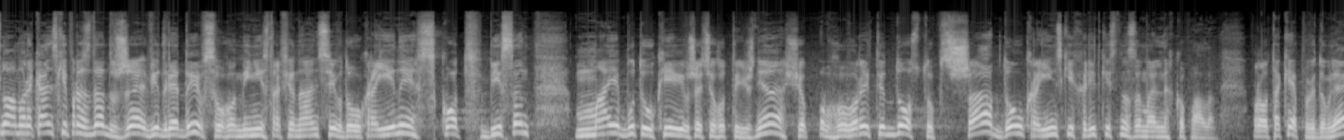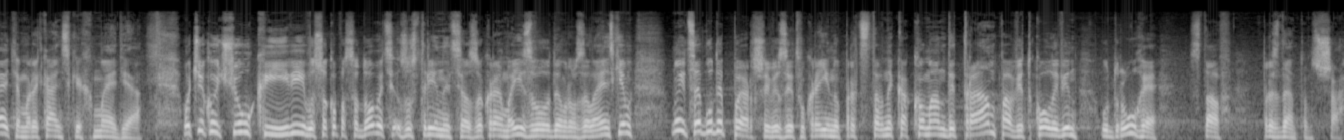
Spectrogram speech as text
Ну, американський президент вже відрядив свого міністра фінансів до України. Скотт Бісент має бути у Києві вже цього тижня, щоб обговорити доступ США до українських рідкісноземельних копалин. Про таке повідомляють американських медіа. Очікують, що у Києві високопосадовець зустрінеться, зокрема, із Володимиром Зеленським. Ну і це буде перший візит в Україну представника команди Трампа, відколи він удруге став президентом США.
